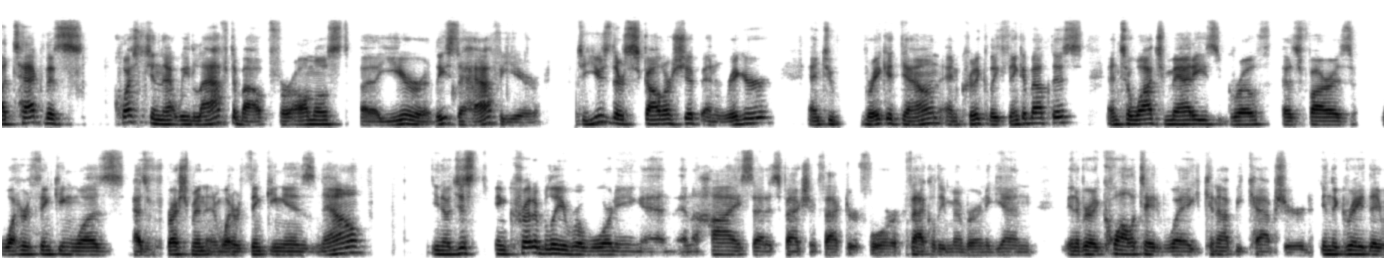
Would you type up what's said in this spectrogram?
attack this question that we laughed about for almost a year, or at least a half a year, to use their scholarship and rigor and to break it down and critically think about this and to watch Maddie's growth as far as what her thinking was as a freshman and what her thinking is now you know just incredibly rewarding and and a high satisfaction factor for faculty member. And again in a very qualitative way cannot be captured in the grade they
